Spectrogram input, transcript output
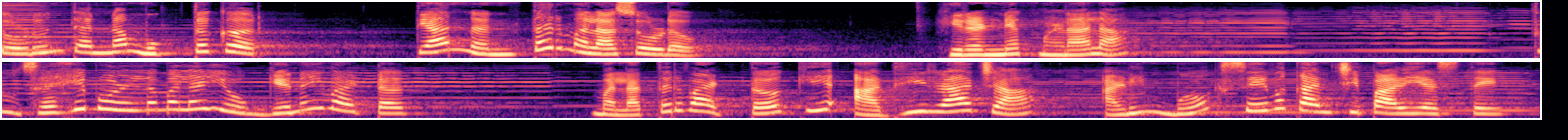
तोडून त्यांना मुक्त कर. त्यानंतर मला सोडव. हिरण्यक म्हणाला तुझंही बोलणं मला योग्य नाही वाटत. मला तर वाटतं की आधी राजा आणि मग सेवकांची पाळी असते.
